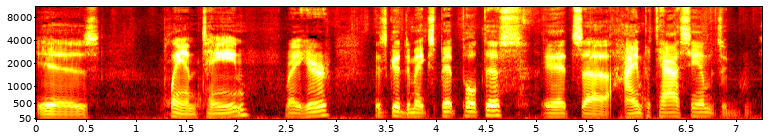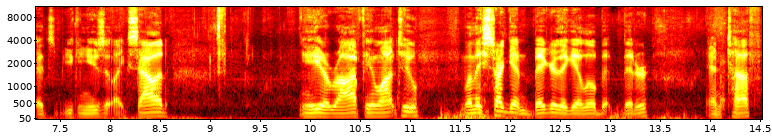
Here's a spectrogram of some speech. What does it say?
is plantain right here. It's good to make spit poultice. It's uh, high in potassium. It's, a, it's you can use it like salad. You eat it raw if you want to. When they start getting bigger, they get a little bit bitter and tough,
